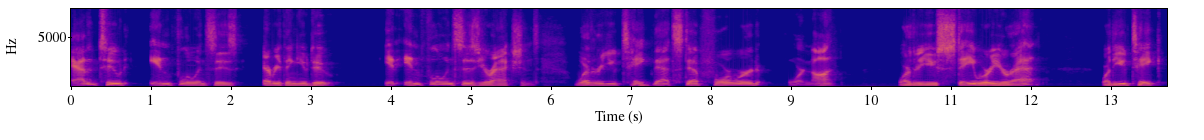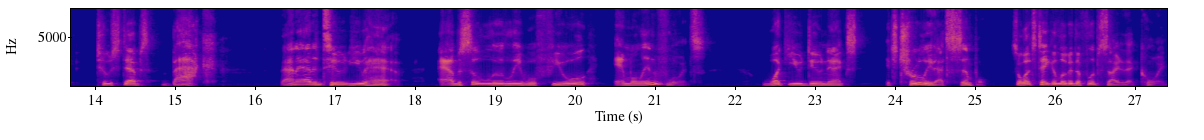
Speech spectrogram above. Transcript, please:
Attitude influences everything you do, it influences your actions whether you take that step forward or not, whether you stay where you're at, whether you take two steps back, that attitude you have absolutely will fuel and will influence what you do next. It's truly that simple. So let's take a look at the flip side of that coin.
